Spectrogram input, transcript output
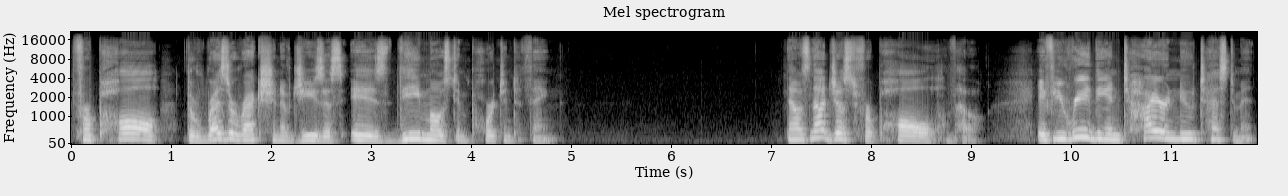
For Paul, the resurrection of Jesus is the most important thing. Now, it's not just for Paul, though. If you read the entire New Testament,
